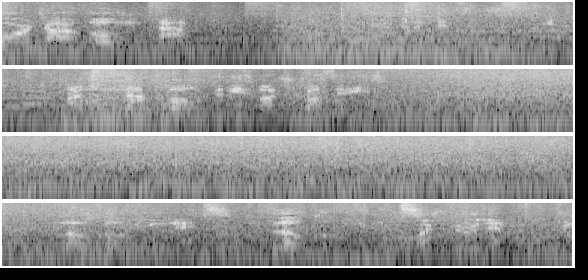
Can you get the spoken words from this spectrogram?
forge our own path. I will not fall to these monstrosities. Local units. Local units. Push through them. Do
